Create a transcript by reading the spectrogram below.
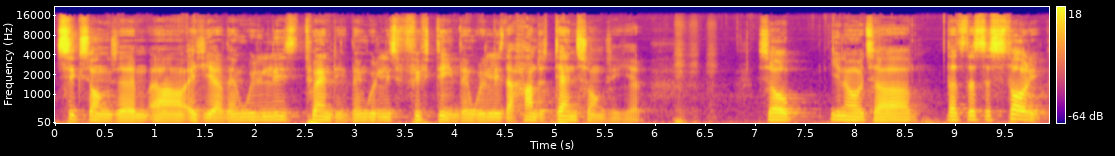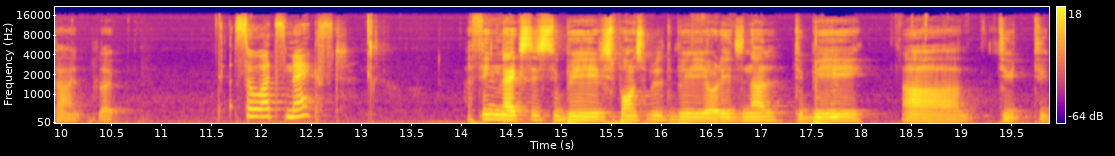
six songs um, uh, a year. Then we released 20. Then we released 15. Then we released 110 songs a year. So, you know, it's uh, that's, that's the story, kind like. So what's next? I think next is to be responsible, to be original, to be uh, to, to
